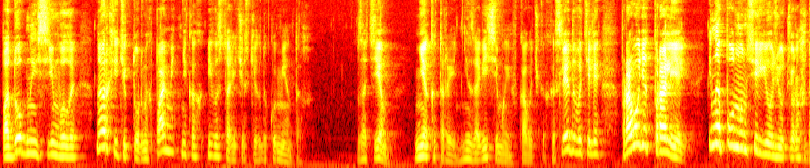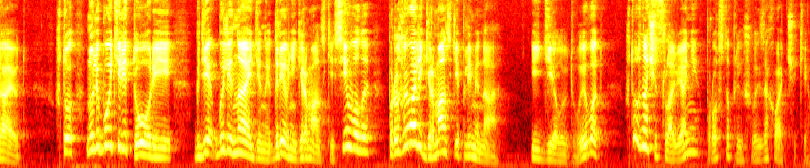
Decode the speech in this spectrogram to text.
подобные символы на архитектурных памятниках и в исторических документах. Затем некоторые независимые в кавычках исследователи проводят параллель и на полном серьезе утверждают, что на любой территории, где были найдены древнегерманские символы, проживали германские племена и делают вывод, что значит славяне просто пришлые захватчики.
